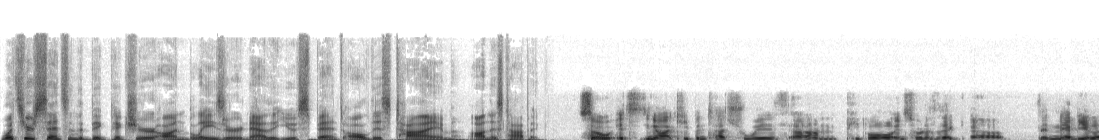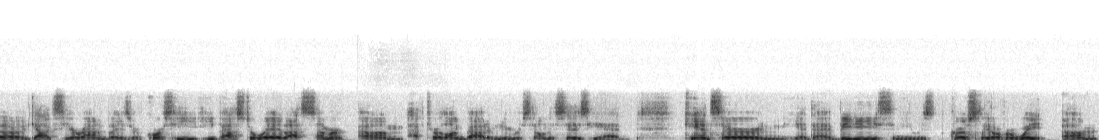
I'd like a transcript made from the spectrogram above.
What's your sense in the big picture on Blazer now that you have spent all this time on this topic? So it's you know I keep in touch with um, people in sort of the uh, the nebula or the galaxy around Blazer. Of course, he he passed away last summer um, after a long bout of numerous illnesses. He had cancer and he had diabetes and he was grossly overweight. Um,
